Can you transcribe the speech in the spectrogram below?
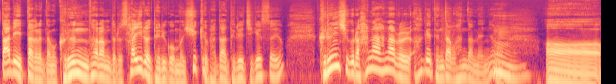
딸이 있다 그런다면 그런 사람들을 사이로 데리고 뭐 쉽게 받아들여지겠어요? 그런 식으로 하나 하나를 하게 된다고 한다면요. 음. 어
